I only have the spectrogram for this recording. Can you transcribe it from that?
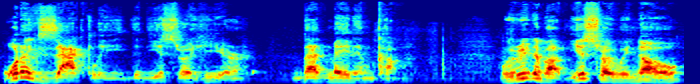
what exactly did Yisro hear that made him come? We read about Yisro, we know,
